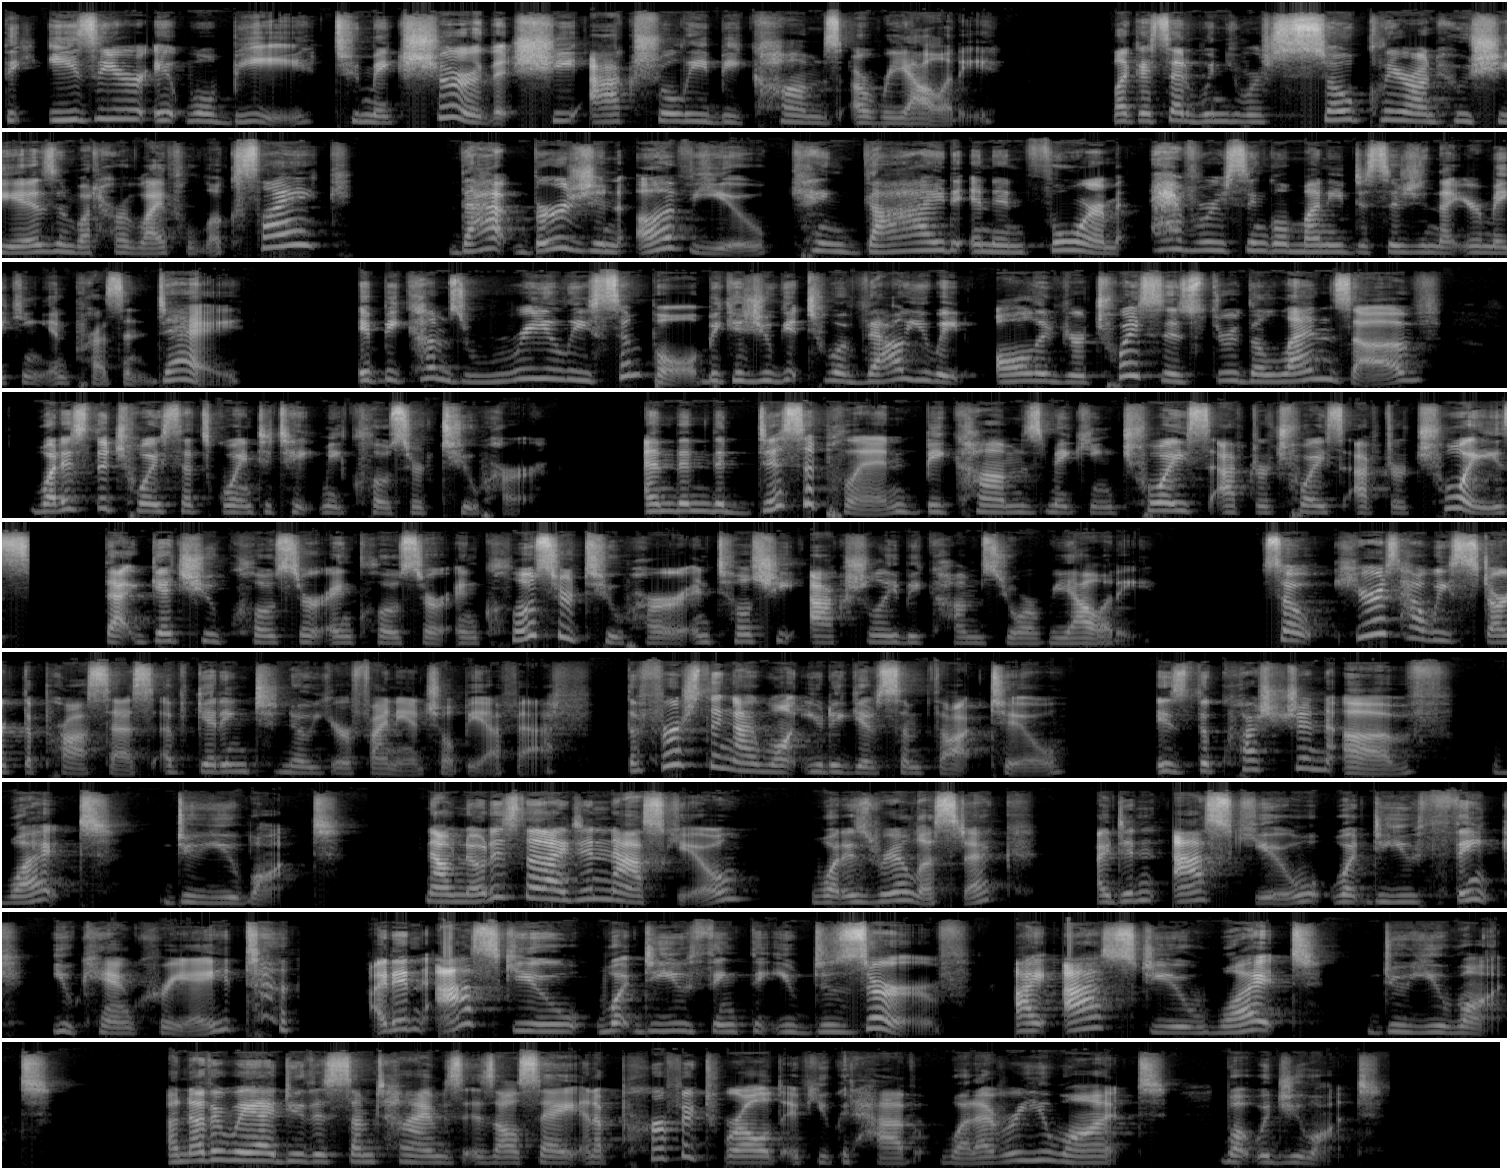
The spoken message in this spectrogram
the easier it will be to make sure that she actually becomes a reality. Like I said, when you are so clear on who she is and what her life looks like, that version of you can guide and inform every single money decision that you're making in present day it becomes really simple because you get to evaluate all of your choices through the lens of what is the choice that's going to take me closer to her? And then the discipline becomes making choice after choice after choice that gets you closer and closer and closer to her until she actually becomes your reality. So, here's how we start the process of getting to know your financial BFF. The first thing I want you to give some thought to is the question of what do you want? Now, notice that I didn't ask you what is realistic. I didn't ask you what do you think you can create. I didn't ask you what do you think that you deserve. I asked you what do you want? Another way I do this sometimes is I'll say, in a perfect world, if you could have whatever you want, what would you want?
